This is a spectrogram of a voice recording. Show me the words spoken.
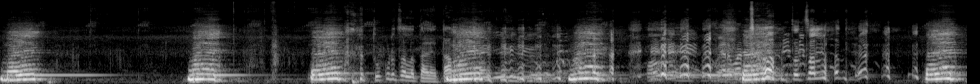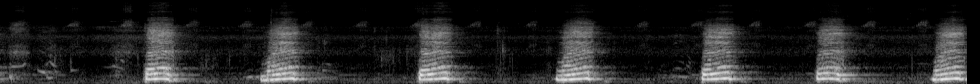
मळ्यात मळ्यात तळ्यात तू कुठं चालला ताळे मळ्यात मळ्यात तळ्यात तो चालला होता. तळ्यात तळ्यात मळ्यात तळ्यात मळ्यात तळ्यात तळ्यात मळ्यात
